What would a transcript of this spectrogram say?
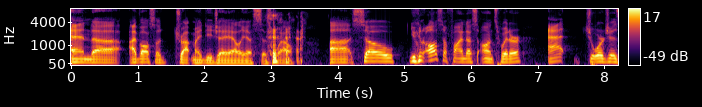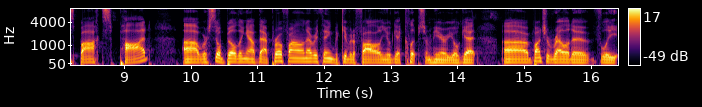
And uh, I've also dropped my DJ alias as well. uh, so you can also find us on Twitter at George's Box Pod. Uh, we're still building out that profile and everything, but give it a follow. You'll get clips from here. You'll get a bunch of relatively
